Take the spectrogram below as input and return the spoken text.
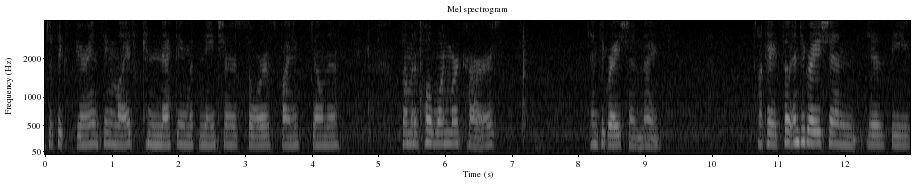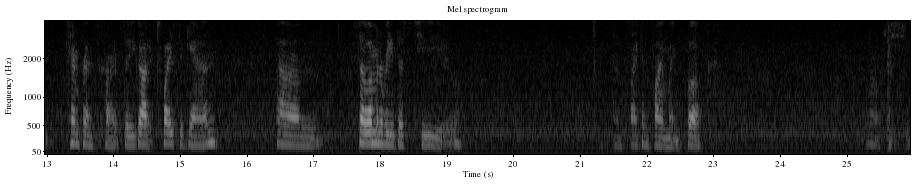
just experiencing life, connecting with nature, source, finding stillness. So I'm going to pull one more card. Integration, nice. Okay, so integration is the temperance card. So you got it twice again. Um, so I'm going to read this to you. If I can find my book. Oh, shoot.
